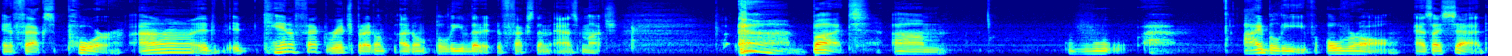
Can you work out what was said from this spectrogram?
It affects poor. Uh, it it can affect rich, but I don't I don't believe that it affects them as much. but um, w- I believe overall, as I said,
